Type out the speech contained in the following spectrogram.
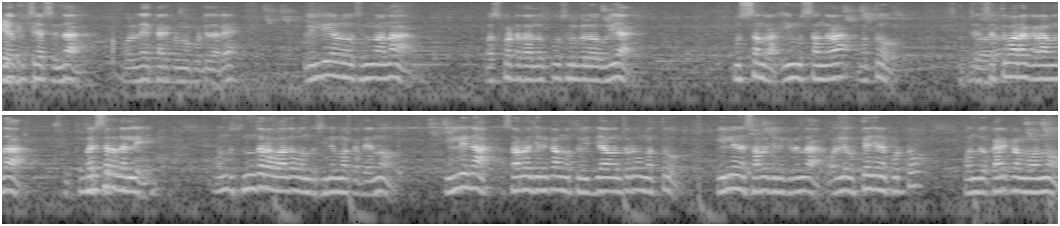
ವಿದ್ಯಾ ಪಿಕ್ಚರ್ಸಿಂದ ಒಳ್ಳೆಯ ಕಾರ್ಯಕ್ರಮ ಕೊಟ್ಟಿದ್ದಾರೆ. ಲಿಲ್ಲಿ ಅನ್ನೋ ಸಿನಿಮಾನ ಹೊಸಕೋಟೆ ತಾಲೂಕು ಸುಲ್ಬೆಲೆ ಹೋಬಳಿಯ ಮುಸ್ಸಂದ್ರ ಈ ಮುಸ್ಸಂದ್ರ ಮತ್ತು ಸತ್ಯವಾರ. ಗ್ರಾಮದ ಪರಿಸರದಲ್ಲಿ ಒಂದು ಸುಂದರವಾದ ಒಂದು ಸಿನಿಮಾ ಕಥೆಯನ್ನು ಇಲ್ಲಿನ ಸಾರ್ವಜನಿಕ ಮತ್ತು ವಿದ್ಯಾವಂತರು ಮತ್ತು ಇಲ್ಲಿನ ಸಾರ್ವಜನಿಕರಿಂದ ಒಳ್ಳೆಯ ಉತ್ತೇಜನ ಕೊಟ್ಟು ಒಂದು ಕಾರ್ಯಕ್ರಮವನ್ನು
